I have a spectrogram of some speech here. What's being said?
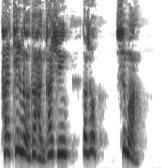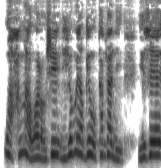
他听了他很开心，他说是吗？哇，很好啊，老师，你要不要给我看看你有一些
